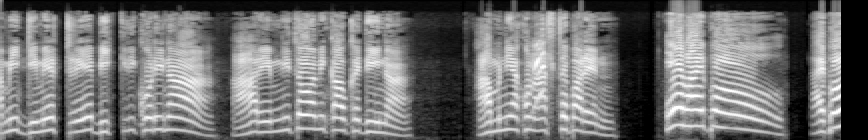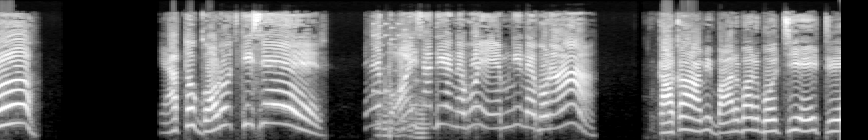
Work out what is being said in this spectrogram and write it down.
আমি ডিমের ট্রে বিক্রি করি না, আর এমনিতেও আমি কাউকে দিই না। আপনি এখন আসতে পারেন। এ ভাইপো ভাইপো! এত গরজ কিসের? পয়সা দিয়ে নেব, এমনি নেব না। কাকা, আমি বারবার বলছি, এই ট্রে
